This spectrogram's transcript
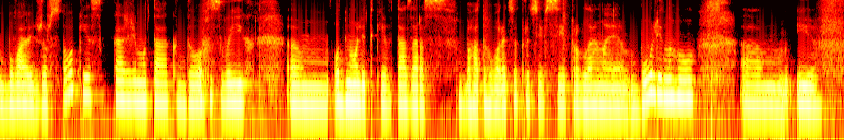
бувають жорстокі, скажімо так, до своїх ем, однолітків. Та зараз багато говориться про ці всі проблеми булінгу. Ем, і в,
